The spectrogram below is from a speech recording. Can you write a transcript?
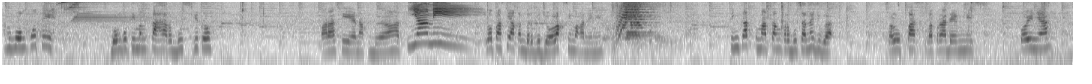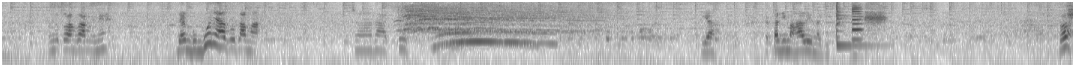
Sama bawang putih. Bawang putih mentah rebus gitu. Parah sih enak banget. Yummy. Lo pasti akan bergejolak sih makan ini. Tingkat kematang rebusannya juga selalu pas, gak pernah ada yang miss. Poinnya untuk kerang-kerang ini dan bumbunya terutama 100. Ya, tadi mahalin lagi. Ah.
